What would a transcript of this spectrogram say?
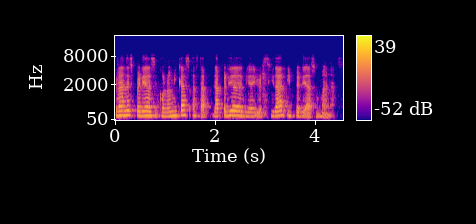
grandes pérdidas económicas, hasta la pérdida de biodiversidad y pérdidas humanas.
